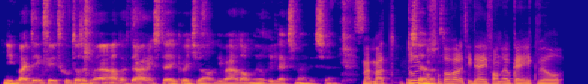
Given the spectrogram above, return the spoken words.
niet mijn ding. Vind je het goed als ik mijn aandacht daarin steek, weet je wel? En die waren er allemaal heel relaxed mee. Dus, eh, Maar, maar toen ja, dat- ontstond al wel het idee van... Oké, ik, wil,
